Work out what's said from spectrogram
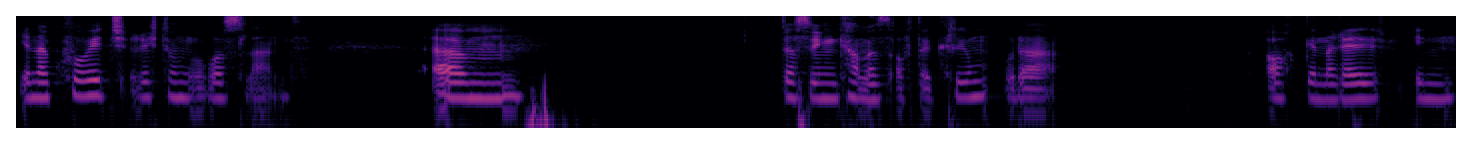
Janukowitsch Richtung Russland. Ähm, deswegen kam es auf der Krim oder auch generell in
